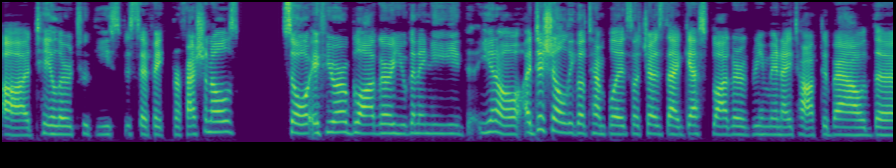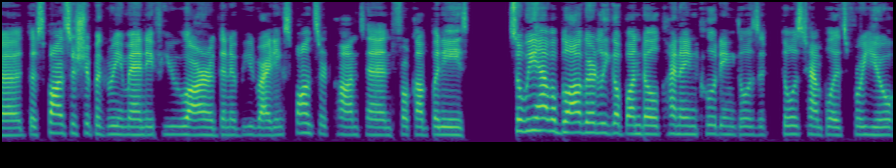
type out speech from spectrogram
uh, tailored to these specific professionals. So if you're a blogger, you're going to need, you know, additional legal templates such as that guest blogger agreement I talked about, the, the sponsorship agreement if you are going to be writing sponsored content for companies. So we have a blogger legal bundle kind of including those, those templates for you.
